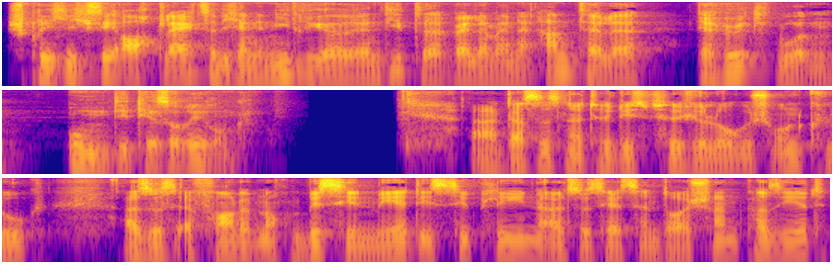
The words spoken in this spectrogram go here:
Sprich, ich sehe auch gleichzeitig eine niedrigere Rendite, weil meine Anteile erhöht wurden um die Tesorierung. Ah, das ist natürlich psychologisch unklug. Also es erfordert noch ein bisschen mehr Disziplin, als es jetzt in Deutschland passiert.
